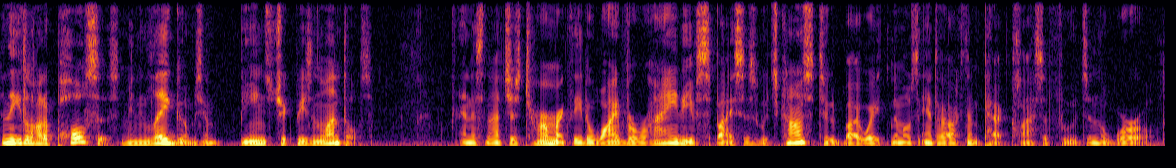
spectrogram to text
And they eat a lot of pulses, meaning legumes, you know, beans, chickpeas, and lentils. And it's not just turmeric. They eat a wide variety of spices, which constitute, by weight, the most antioxidant-packed class of foods in the world.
